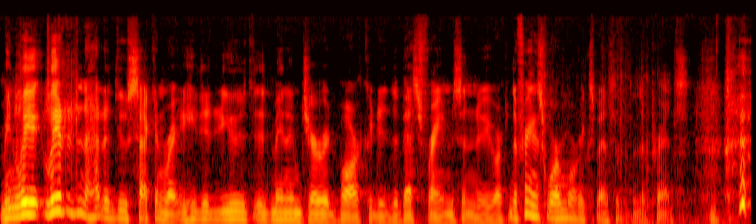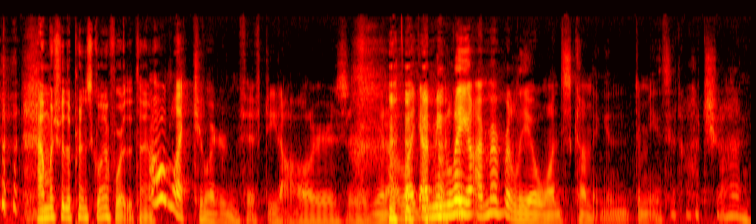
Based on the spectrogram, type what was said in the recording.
I mean, Leo, Leo didn't know how to do second rate. He did use a man named Jared Bark who did the best frames in New York. And the frames were more expensive than the prints. How much were the prints going for at the time? Oh, like two hundred and fifty dollars, or you know, like I mean, Leo. I remember Leo once coming in to me and said, "Oh, John,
